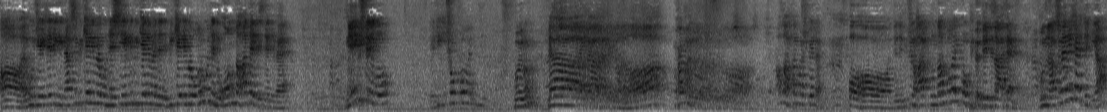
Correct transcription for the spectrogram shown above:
Aa Ebu Cehil dedi ki nasıl bir kelime bu? Ne sihirli bir kelime dedi. Bir kelime olur mu dedi. On daha deriz dedi be. Neymiş dedi bu? Dedi ki çok kolay. Buyurun. La ilahe illallah Muhammedur Resulullah. Allah'tan başka ilah. Oho dedi. Bütün harp bundan dolayı kopuyor dedi zaten. Bunu nasıl vereceğiz dedi ya.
